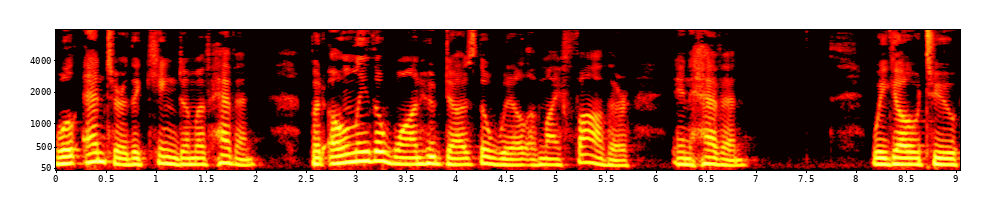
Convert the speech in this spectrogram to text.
will enter the kingdom of heaven, but only the one who does the will of my Father in heaven. We go to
